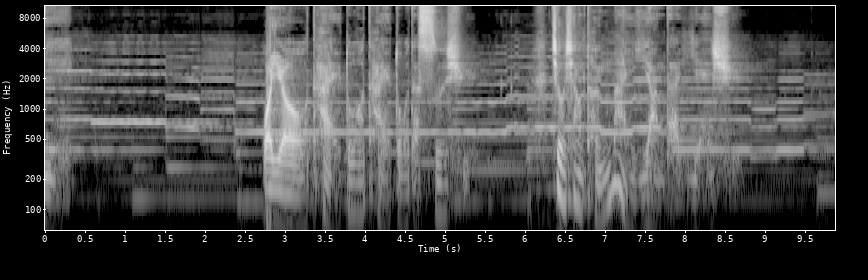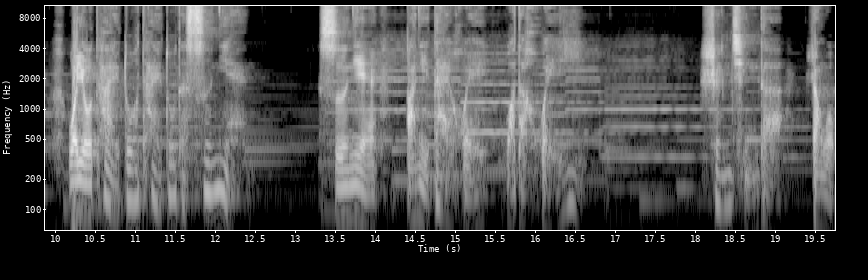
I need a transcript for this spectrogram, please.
你。我有太多太多的思绪。就像藤蔓一样的延续，我有太多太多的思念，思念把你带回我的回忆，深情的让我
